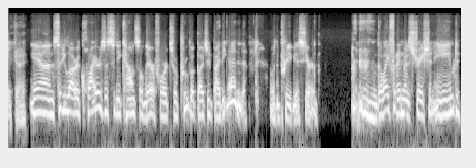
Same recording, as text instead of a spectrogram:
Okay. and city law requires the city council, therefore, to approve a budget by the end of the previous year. the Lightfoot administration aimed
